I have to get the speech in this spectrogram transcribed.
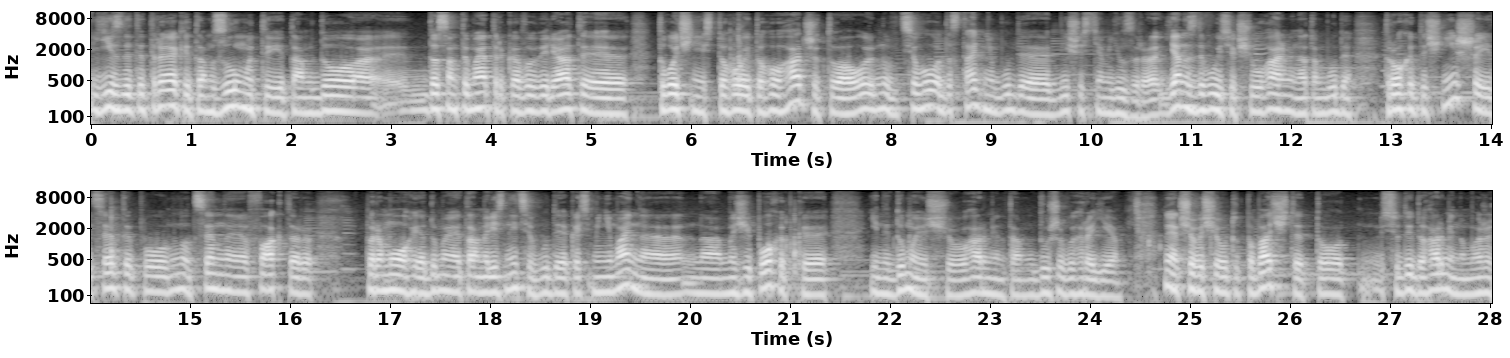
їздити треки, там зумити, там до, е, до сантиметрика вивіряти точність того і того гаджету, але ну, цього достатньо буде більшістям юзера. Я не здивуюся, якщо у Гарміна там буде трохи точніше, і це, типу, ну, це не фактор перемоги. Я думаю, там різниця буде якась мінімальна на межі похибки, і не думаю, що Гармін там дуже виграє. Ну, якщо ви ще отут побачите, то сюди до Гарміну можна,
